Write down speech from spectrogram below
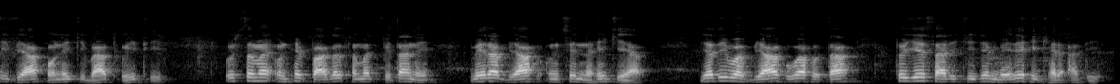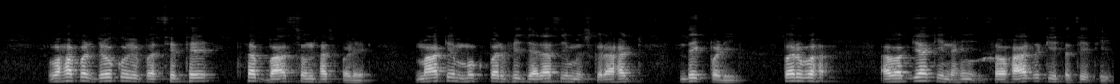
ही ब्याह होने की बात हुई थी। उस समय उन्हें पागल समझ पिता ने मेरा ब्याह उनसे नहीं किया। यदि वह ब्याह हुआ होता तो ये सारी चीज़ें मेरे ही घर आती। वहाँ पर जो कोई उपस्थित थे, सब बात सुन हंस पड़े। माँ के मुख पर भी जरा सी मुस्कुराहट दिख पड़ी, पर वह अवज्ञा की नहीं, सौहार्द की हँसी थी।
